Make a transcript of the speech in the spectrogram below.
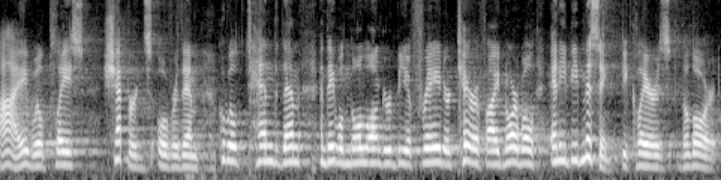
I will place shepherds over them who will tend them, and they will no longer be afraid or terrified, nor will any be missing, declares the Lord.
